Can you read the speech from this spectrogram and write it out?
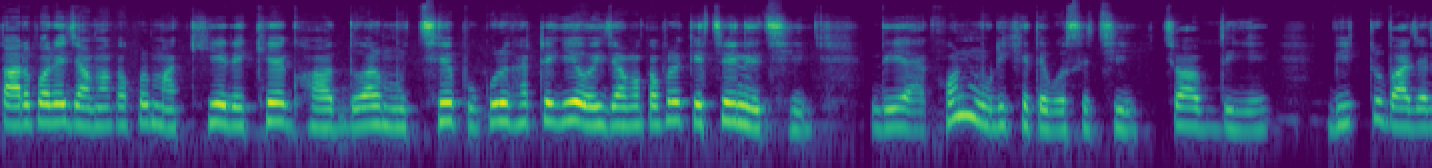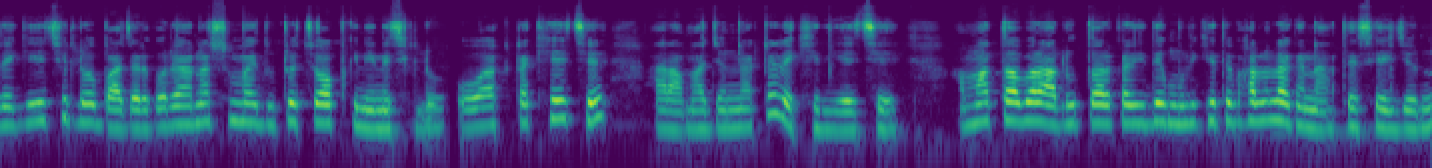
তারপরে জামা কাপড় মাখিয়ে রেখে ঘর দোয়ার মুছে পুকুর ঘাটে গিয়ে ওই জামা কাপড় কেচে এনেছি। দিয়ে এখন মুড়ি খেতে বসেছি, চপ দিয়ে। বিট্টু বাজারে গিয়েছিল, বাজার করে আনার সময় দুটো চপ কিনে এনেছিল। ও একটা খেয়েছে আর আমার জন্য একটা রেখে দিয়েছে। আমার তো আবার আলুর তরকারি দিয়ে মুড়ি খেতে ভালো লাগে না, তো সেই জন্য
